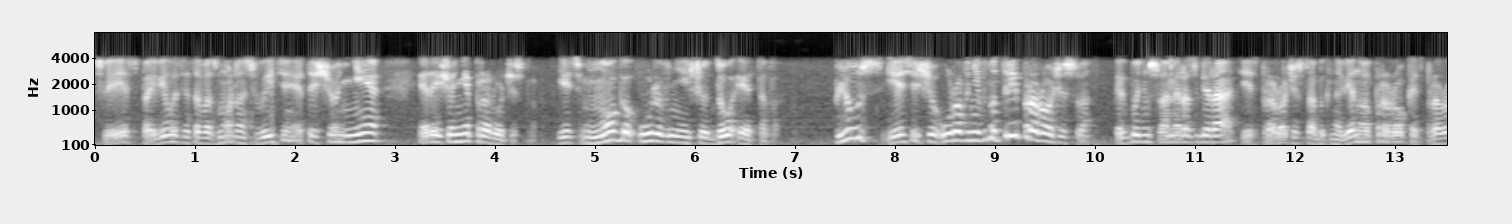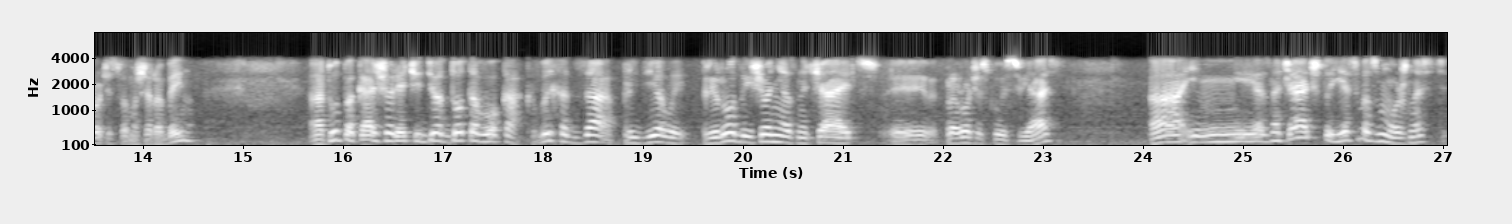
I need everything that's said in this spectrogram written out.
Если есть, появилась эта возможность выйти, это еще не, это еще не пророчество. Есть много уровней еще до этого. Плюс есть еще уровни внутри пророчества, как будем с вами разбирать. Есть пророчество обыкновенного пророка, есть пророчество Машарабейну. А тут пока еще речь идет до того, как выход за пределы природы еще не означает э, пророческую связь, а и означает, что есть возможность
